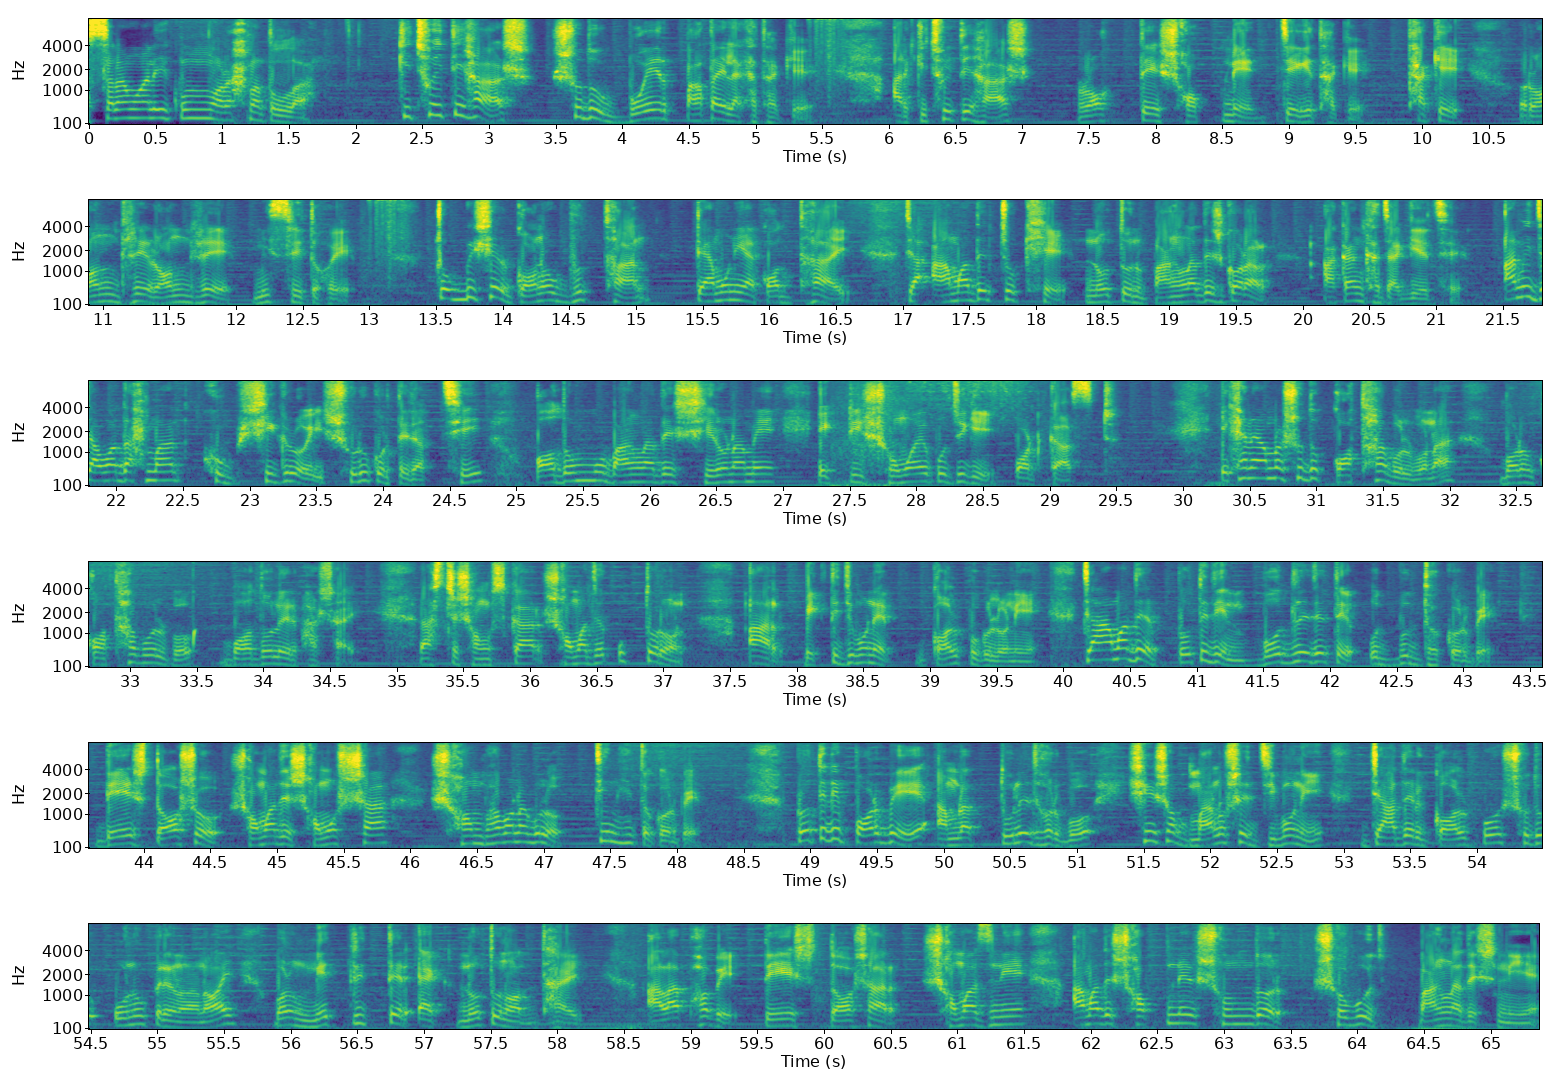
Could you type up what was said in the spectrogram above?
আসসালামু আলাইকুম রহমতুল্লাহ কিছু ইতিহাস শুধু বইয়ের পাতায় লেখা থাকে, আর কিছু ইতিহাস রক্তে স্বপ্নে জেগে থাকে থাকে রন্ধ্রে রন্ধ্রে মিশ্রিত হয়ে। চব্বিশের গণ অভ্যুত্থান তেমনই এক অধ্যায় যা আমাদের চোখে নতুন বাংলাদেশ গড়ার আকাঙ্ক্ষা জাগিয়েছে। আমি জাওয়াদ আহমদ খুব শীঘ্রই শুরু করতে যাচ্ছি অদম্য বাংলাদেশ শিরোনামে একটি সময়োপযোগী পডকাস্ট। এখানে আমরা শুধু কথা বলব না, বরং কথা বলব বদলের ভাষায়। রাষ্ট্রের সংস্কার, সমাজের উত্তরণ আর ব্যক্তি জীবনের গল্পগুলো নিয়ে, যা আমাদের প্রতিদিন বদলে যেতে উদ্বুদ্ধ করবে। দেশ, দশ ও সমাজের সমস্যা, সম্ভাবনাগুলো চিহ্নিত করবে। প্রতিটি পর্বে আমরা তুলে ধরব সেই সব মানুষের জীবনী যাদের গল্প শুধু অনুপ্রেরণা নয়, বরং নেতৃত্বের এক নতুন অধ্যায়। আলাপ হবে দেশ দশার সমাজ নিয়ে, আমাদের স্বপ্নের সুন্দর সবুজ বাংলাদেশ নিয়ে।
